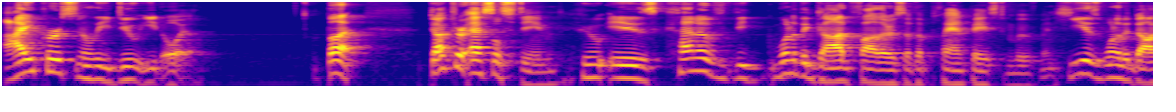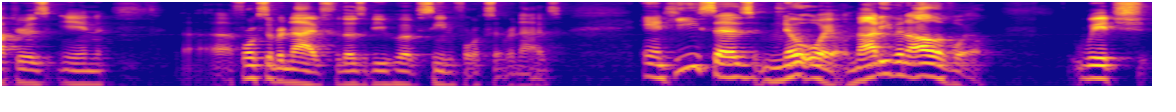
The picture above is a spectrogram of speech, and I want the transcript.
I personally do eat oil, but Dr. Esselstyn, who is kind of the one of the godfathers of the plant-based movement, he is one of the doctors in uh, Forks Over Knives. For those of you who have seen Forks Over Knives, and he says no oil, not even olive oil, which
